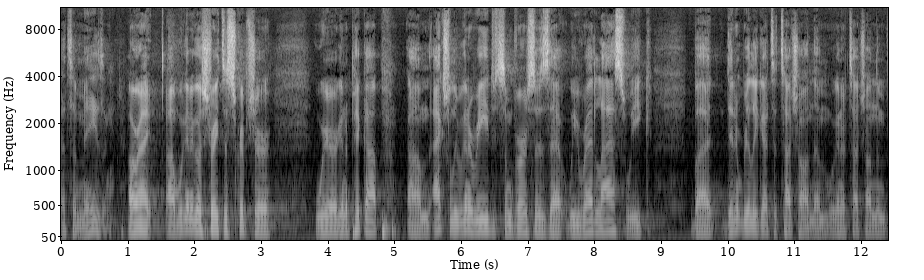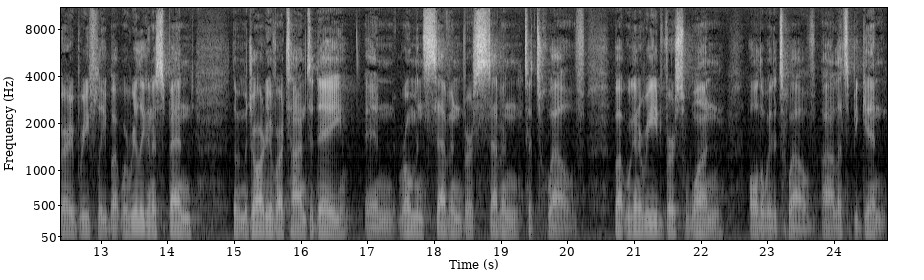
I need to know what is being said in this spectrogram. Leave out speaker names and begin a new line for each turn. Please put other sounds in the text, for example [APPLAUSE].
That's amazing. All right, uh, we're going to go straight to scripture. We're going to pick up, um, actually, we're going to read some verses that we read last week, but didn't really get to touch on them. We're going to touch on them very briefly, but we're really going to spend the majority of our time today in Romans 7, verse 7 to 12. But we're going to read verse 1 all the way to 12. Uh, let's begin.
